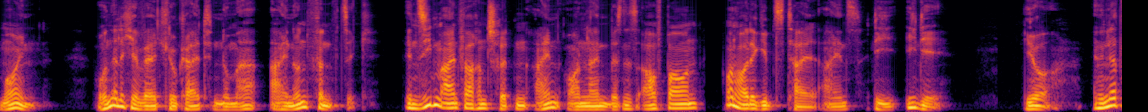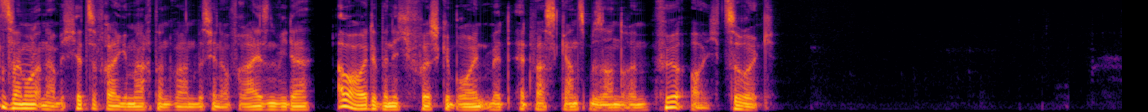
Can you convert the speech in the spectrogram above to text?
Moin. Wunderliche Weltklugheit Nummer 51. In sieben einfachen Schritten ein Online-Business aufbauen und heute gibt's Teil 1, die Idee. Jo, in den letzten zwei Monaten habe ich hitzefrei gemacht und war ein bisschen auf Reisen wieder, aber heute bin ich frisch gebräunt mit etwas ganz Besonderem für euch zurück.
